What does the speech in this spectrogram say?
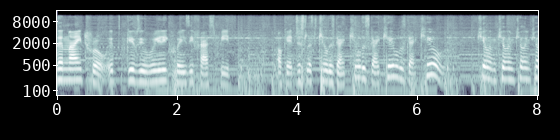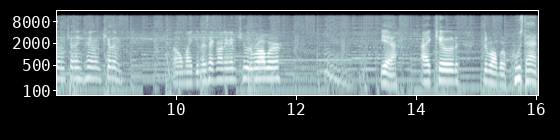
The nitro, it gives you really crazy fast speed. Okay, just let's kill this guy, kill this guy, kill this guy, kill! Kill him, kill him, kill him, kill him, kill him, kill him, kill him. Oh my goodness, I can't even kill the robber. Yeah, I killed the robber. Who's that?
